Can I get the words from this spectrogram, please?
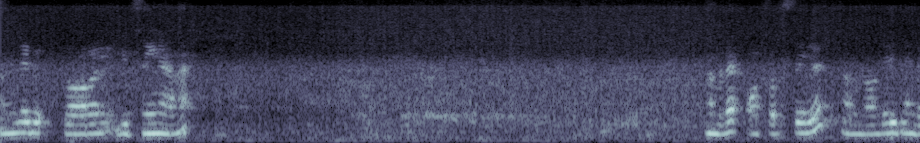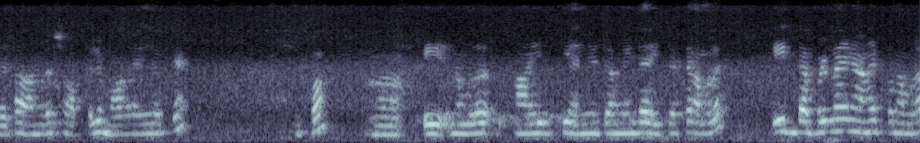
നല്ലൊരു ഫ്ലോറൽ ഡിസൈനാണ് നമ്മുടെ ഓഫർസിൽ സെയിൽ നടന്നുകൊണ്ടിരിക്കുന്നുണ്ട് കേട്ടോ. നമ്മുടെ ഷോപ്പിലും ഓൺലൈനിലൊക്കെ ഇപ്പം നമ്മൾ ആയിരത്തി അഞ്ഞൂറ്റമ്പതിന്റെ ഐറ്റൊക്കെ നമ്മൾ എയ്റ്റ് ഡബിൾ നയൻ ആണ് ഇപ്പോൾ നമ്മൾ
